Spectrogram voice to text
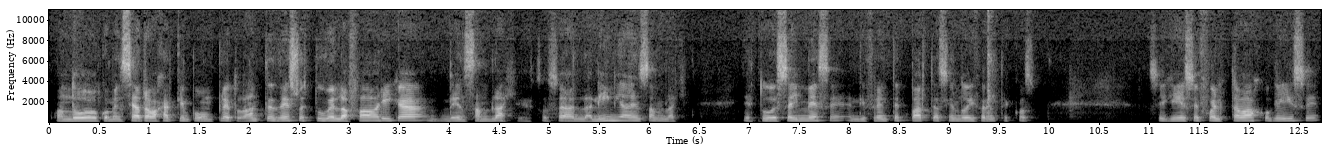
cuando comencé a trabajar tiempo completo. Antes de eso estuve en la fábrica de ensamblaje, o sea, en la línea de ensamblaje. Estuve seis meses en diferentes partes haciendo diferentes cosas. Así que ese fue el trabajo que hice.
